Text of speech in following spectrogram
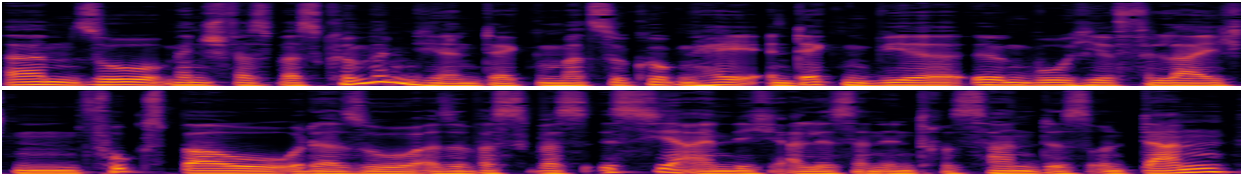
ähm, so, Mensch, was, was können wir denn hier entdecken? Mal zu gucken, hey, entdecken wir irgendwo hier vielleicht einen Fuchsbau oder so? Also was, was ist hier eigentlich alles an Interessantes? Und dann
